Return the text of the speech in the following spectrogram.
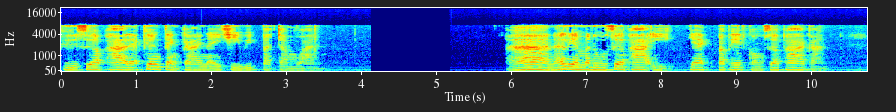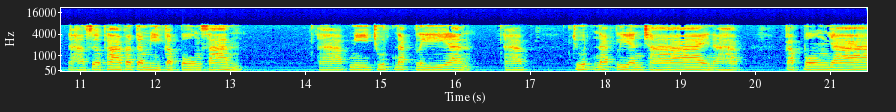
คือเสื้อผ้าและเครื่องแต่งกายในชีวิตประจำวัน อ่านักเรียนมาดูเสื้อผ้าอีก แยกประเภทของเสื้อผ้ากันนะครับ เสื้อผ้าก็จะมีกระโปรงสั้นนะครับมีชุดนักเรียนนะครับชุดนักเรียนชายนะครับ กระโปรงยา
